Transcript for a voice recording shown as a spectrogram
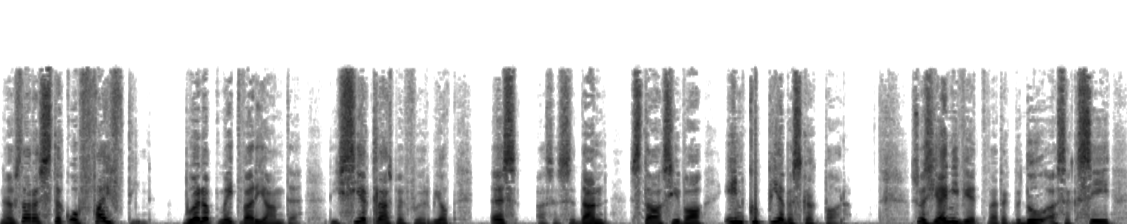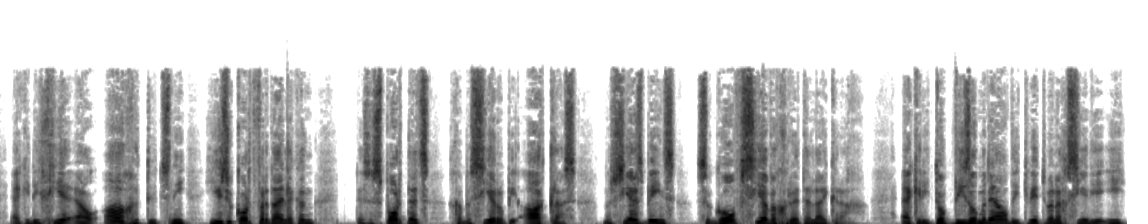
Nou is daar 'n stuk of 15 boonop met variante. Die C-klas byvoorbeeld is as 'n sedan, stasiewa en coupe beskikbaar. Soos jy nie weet wat ek bedoel as ek sê ek het die GLA getoets nie, hier's 'n kort verduideliking. Dis 'n sportnuts gebaseer op die A-klas Mercedes-Benz se Golf 7 grootte luikrug. Ek het die top dieselmodel, die 220 CDI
